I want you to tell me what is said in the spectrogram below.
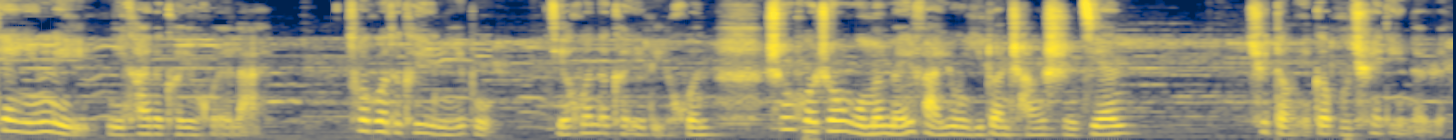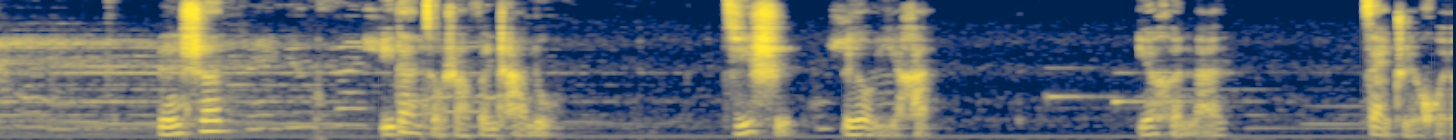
电影里离开的可以回来，错过的可以弥补，结婚的可以离婚。生活中，我们没法用一段长时间去等一个不确定的人。人生一旦走上分岔路，即使留有遗憾，也很难再追回。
